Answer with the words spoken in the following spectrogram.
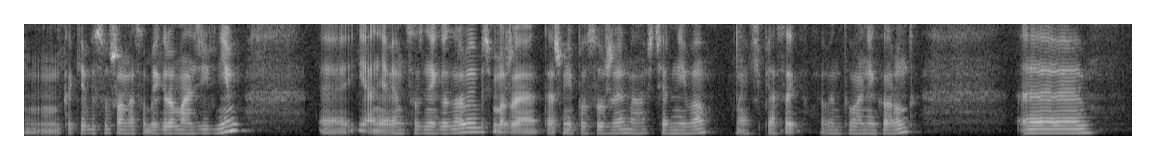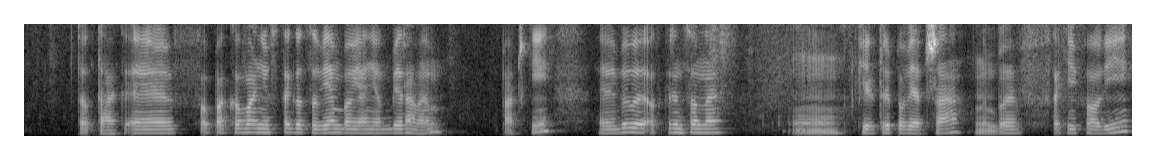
Mm, Takie wysuszone sobie gromadzi w nim. E, Ja nie wiem co z niego zrobię. Być może też mi posłuży na ścierniwo, na jakiś piasek, ewentualnie korunt. E, To tak, e, w opakowaniu z tego co wiem, bo ja nie odbierałem paczki, były odkręcone mm, filtry powietrza, one były w takiej folii.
